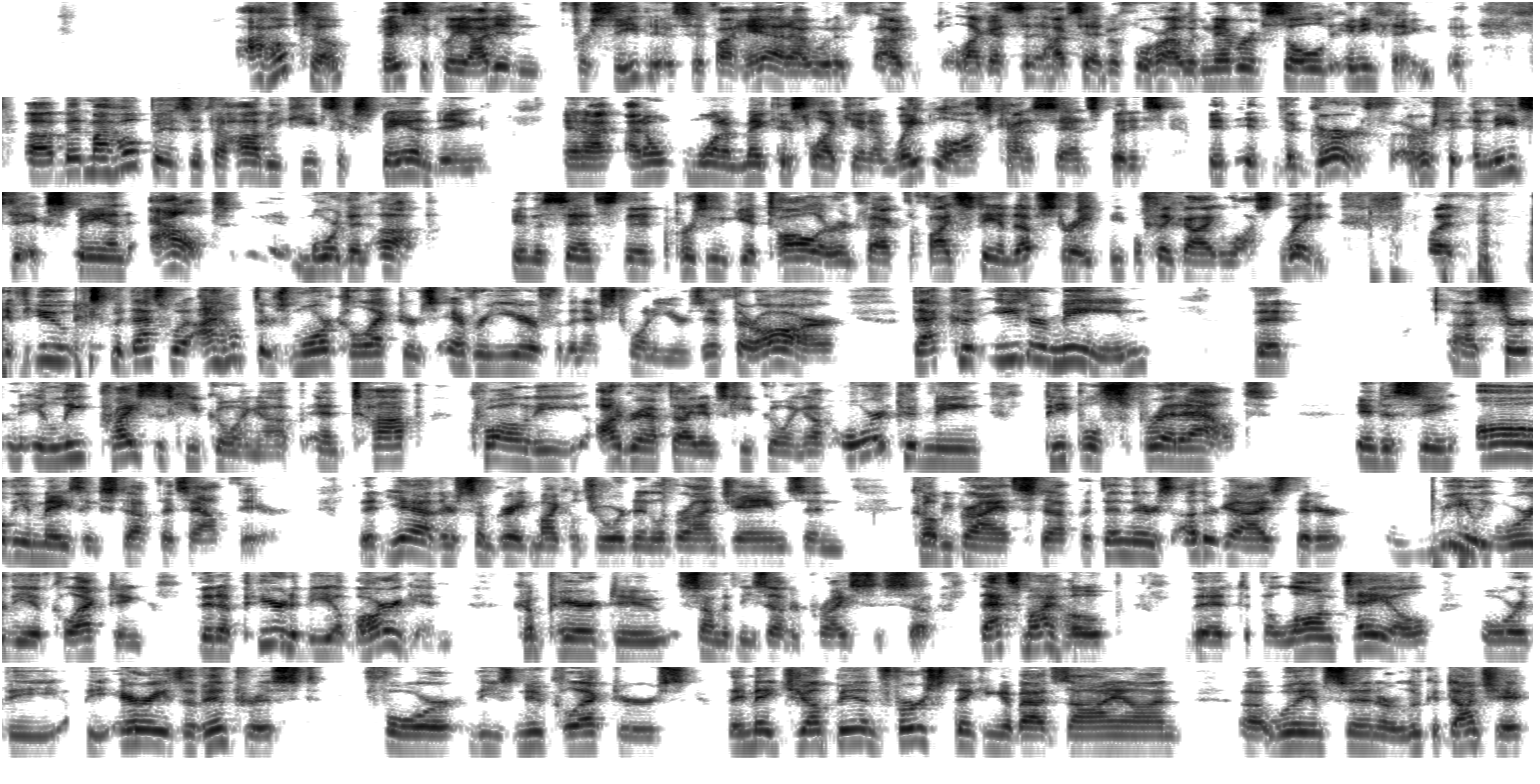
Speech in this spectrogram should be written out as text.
I hope so. Basically, I didn't foresee this. If I had, I would have, I, like I said, I've said before, I would never have sold anything. uh, but my hope is that the hobby keeps expanding. And I, I, don't want to make this like in a weight loss kind of sense, but it's it, it the girth or it needs to expand out more than up in the sense that a person could get taller. In fact, if I stand up straight, people think I lost weight. But if you, but that's what I hope there's more collectors every year for the next 20 years. If there are, that could either mean that uh, certain elite prices keep going up and top quality autographed items keep going up, or it could mean people spread out into seeing all the amazing stuff that's out there. That, yeah, there's some great Michael Jordan and LeBron James and Kobe Bryant stuff. But then there's other guys that are really worthy of collecting that appear to be a bargain compared to some of these other prices. So that's my hope that the long tail or the the areas of interest for these new collectors, they may jump in first thinking about Zion, uh, Williamson, or Luka Doncic,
